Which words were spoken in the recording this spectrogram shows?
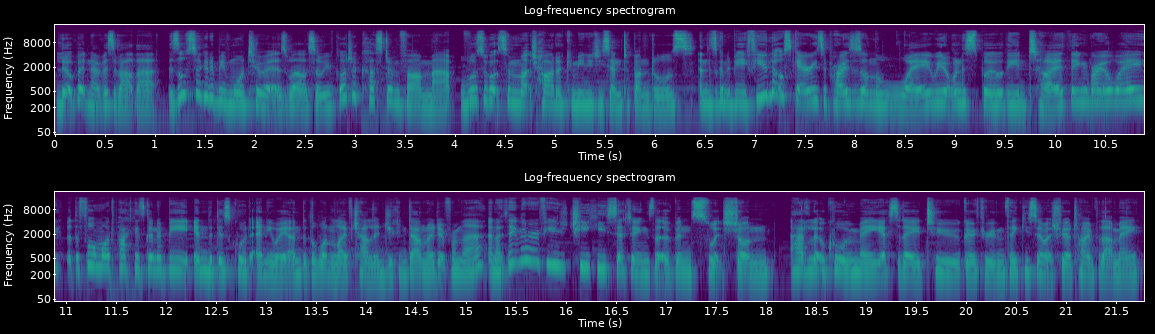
a little bit nervous about that. There's also going to be more to it as well. So we've got a custom farm map. We've also got some much harder community center bundles. And there's going to be a few little scary surprises on the way. We don't want to spoil the entire thing right away. But the full mod pack is going to be in the Discord anyway under the One Life Challenge. You can download it from there. And I think there are a few cheeky settings that have been switched on. I had a little call with May yesterday to go through them. Thank you so much for your time for that, May.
